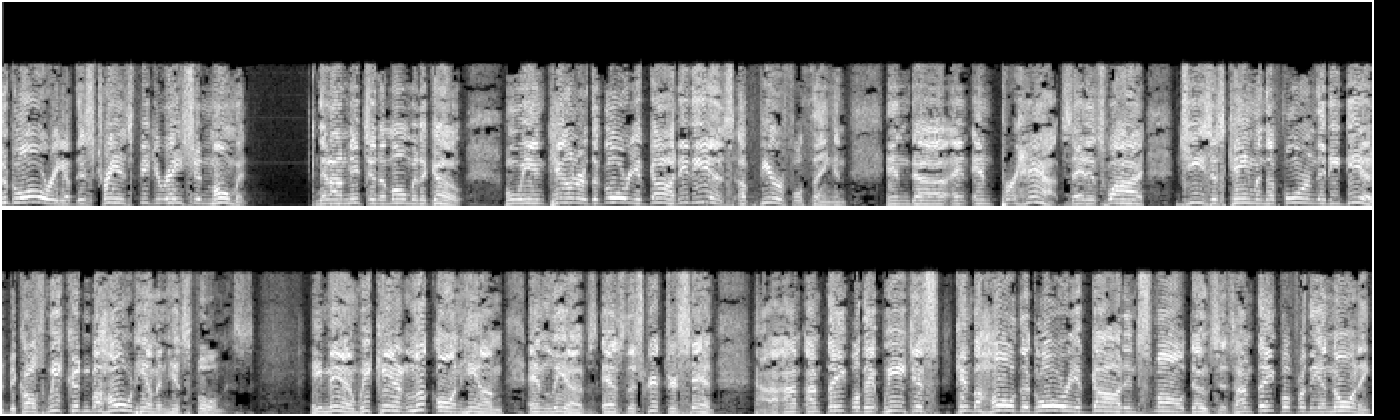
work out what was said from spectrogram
the glory of this transfiguration moment that I mentioned a moment ago. When we encounter the glory of God, it is a fearful thing, and and uh, and and perhaps that is why Jesus came in the form that he did, because we couldn't behold him in his fullness. Amen. We can't look on Him and live, as the scripture said. I'm thankful that we just can behold the glory of God in small doses. I'm thankful for the anointing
